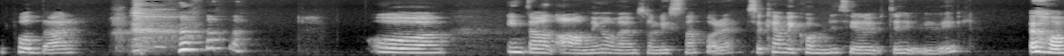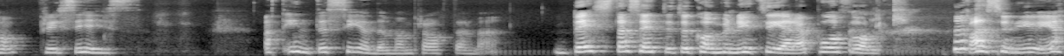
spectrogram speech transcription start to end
och poddar. och inte har en aning om vem som lyssnar på det. Så kan vi kommunicera ut det hur vi vill. Ja, precis. Att inte se den man pratar med. Bästa sättet att kommunicera på folk! Bara så ni vet.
